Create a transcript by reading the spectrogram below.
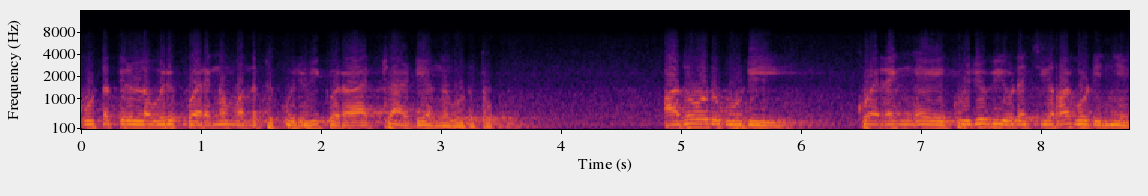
കൂട്ടത്തിലുള്ള ഒരു കുരങ്ങൻ വന്നിട്ട് കുരുവിക്ക് ഒരൊറ്റ അടി അങ്ങ് കൊടുത്തു. അതോടുകൂടി കുരങ്ങ കുരുവിയുടെ ചിറകൊടിഞ്ഞ്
